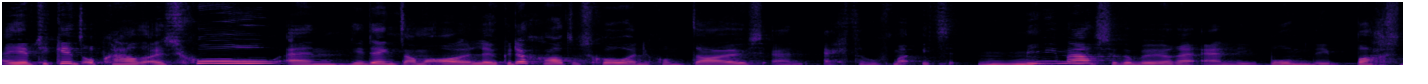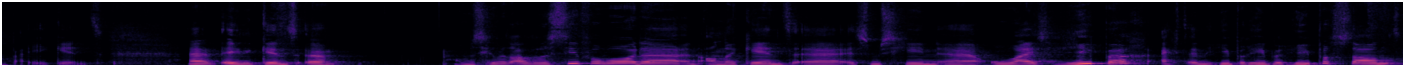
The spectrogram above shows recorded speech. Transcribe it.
En je hebt je kind opgehaald uit school en die denkt allemaal, oh, een leuke dag gehad op school. En die komt thuis en echt, er hoeft maar iets minimaals te gebeuren en die bom die barst bij je kind. het ene kind uh, misschien wat agressiever worden, een ander kind uh, is misschien uh, onwijs hyper, echt een hyper, hyper, hyperstand.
